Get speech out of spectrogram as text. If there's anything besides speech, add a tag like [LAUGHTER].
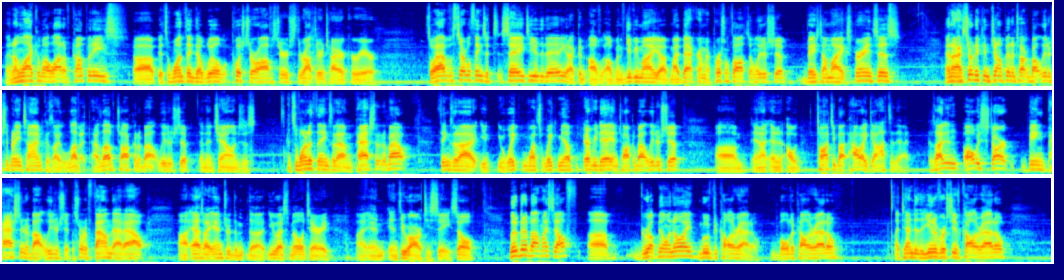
And unlike a lot of companies, uh, it's one thing that will push their officers throughout their entire career. So I have several things to say to you today. I can, i am going to give you my, uh, my background, my personal thoughts on leadership based on my experiences. And I certainly can jump in and talk about leadership any time because I love it. I love talking about leadership and the challenges. It's one of the things that I'm passionate about, things that I you, you know, wake, wants to wake me up every day and talk about leadership. Um, and, I, and I'll talk to you about how I got to that. Because I didn't always start being passionate about leadership. I sort of found that out uh, as I entered the, the U.S. military uh, and, and through ROTC. So a little bit about myself. Uh, grew up in Illinois, moved to Colorado, Boulder, Colorado. Attended the University of Colorado.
